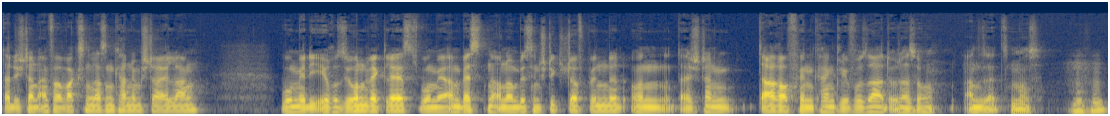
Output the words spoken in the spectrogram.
dass ich dann einfach wachsen lassen kann im Steillang, wo mir die Erosion weglässt, wo mir am besten auch noch ein bisschen Stickstoff bindet und dass ich dann daraufhin kein Glyphosat oder so ansetzen muss. Mhm.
